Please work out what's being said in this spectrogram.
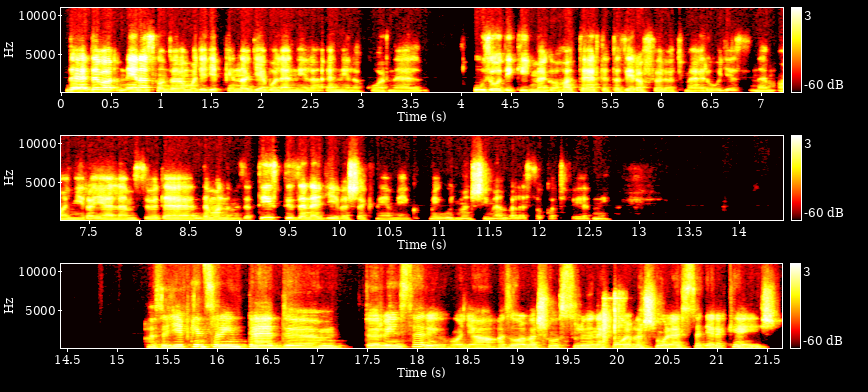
De, de én azt gondolom, hogy egyébként nagyjából ennél a, ennél a kornál húzódik így meg a határ, tehát azért a fölött már úgy ez nem annyira jellemző, de, de mondom, ez a 10-11 éveseknél még, még úgymond simán bele szokott férni. Az egyébként szerinted törvényszerű, hogy a, az olvasószülőnek olvasó lesz a gyereke is?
